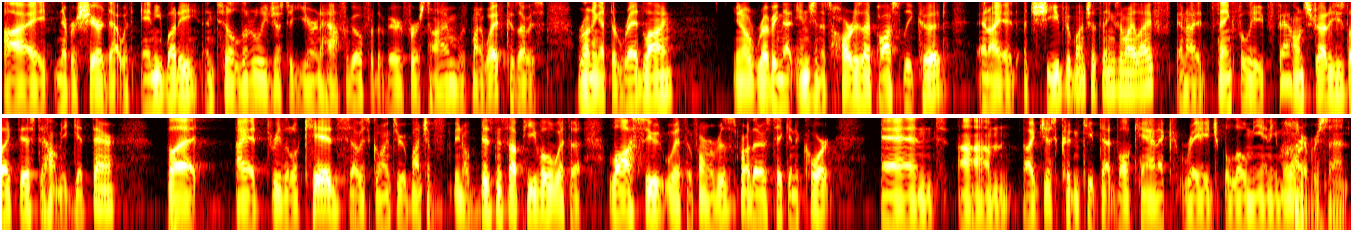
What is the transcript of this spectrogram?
I never shared that with anybody until literally just a year and a half ago for the very first time with my wife because I was running at the red line, you know, revving that engine as hard as I possibly could. And I had achieved a bunch of things in my life. And I had thankfully found strategies like this to help me get there. But I had three little kids. I was going through a bunch of, you know, business upheaval with a lawsuit with a former business partner that I was taking to court. And um, I just couldn't keep that volcanic rage below me anymore Hundred percent.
